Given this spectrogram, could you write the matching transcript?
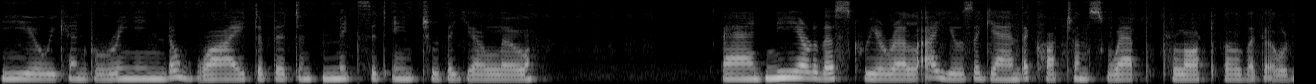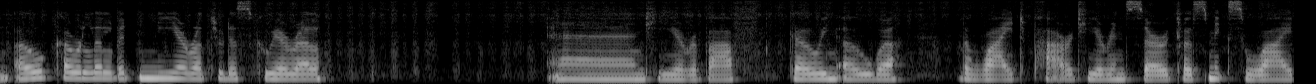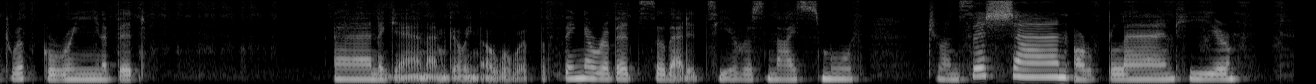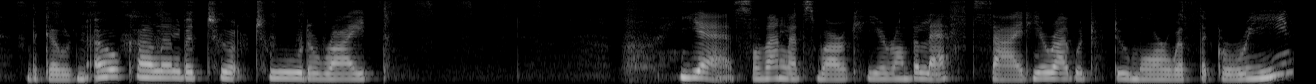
Here we can bring in the white a bit and mix it into the yellow. And near the squirrel, I use again the cotton swab plot of the golden ochre a little bit nearer to the squirrel. And here above, going over the white part here in circles, mix white with green a bit. And again, I'm going over with the finger a bit so that it's here is nice smooth transition or blend here the golden ochre a little bit to, to the right. Yes, so then let's work here on the left side. Here I would do more with the green.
